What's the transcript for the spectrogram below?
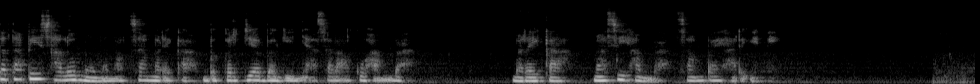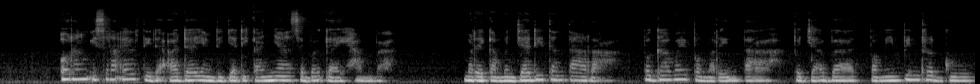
tetapi Salomo memaksa mereka bekerja baginya selaku hamba. Mereka masih hamba sampai hari ini. Orang Israel tidak ada yang dijadikannya sebagai hamba. Mereka menjadi tentara, pegawai pemerintah, pejabat, pemimpin regu,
